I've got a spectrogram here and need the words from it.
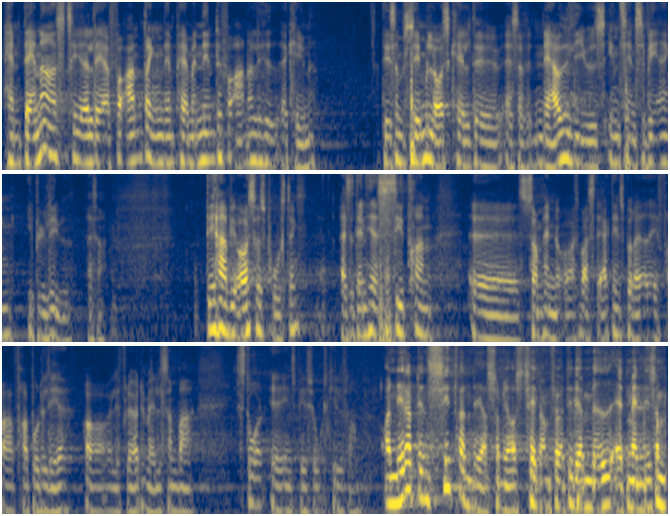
han danner os til at lære forandringen, den permanente foranderlighed at kende. Det som Simmel også kaldte altså nervelivets intensivering i bylivet. Altså, det har vi også hos Proust, ikke? Altså den her citron, øh, som han også var stærkt inspireret af fra, fra Baudelaire og Le Fleur de Mal, som var en stor øh, inspirationskilde for ham. Og netop den citron der, som jeg også talte om før, det der med, at man ligesom,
